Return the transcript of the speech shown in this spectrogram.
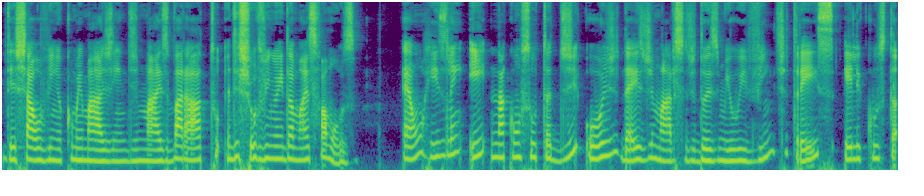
deixar o vinho com uma imagem de mais barato, deixou o vinho ainda mais famoso. É um Riesling e na consulta de hoje, 10 de março de 2023, ele custa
